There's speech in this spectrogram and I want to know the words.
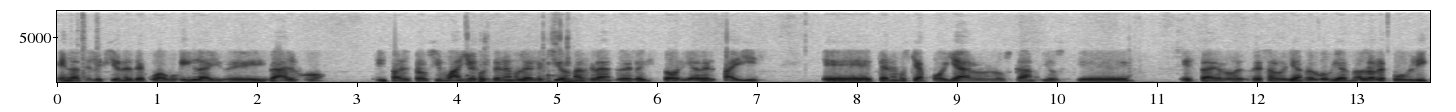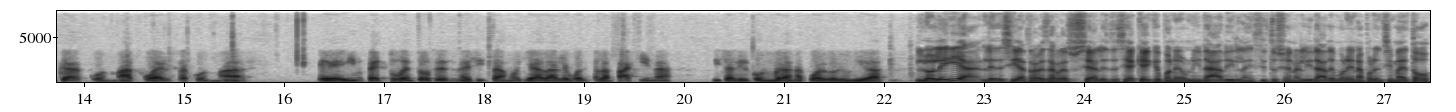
en las elecciones de Coahuila y de Hidalgo. Y para el próximo año pues tenemos la elección más grande de la historia del país. Eh, tenemos que apoyar los cambios que está desarrollando el gobierno de la República con más fuerza, con más eh, ímpetu, entonces necesitamos ya darle vuelta a la página y salir con un gran acuerdo de unidad. Lo leía, le decía a través de redes sociales, decía que hay que poner unidad y la institucionalidad de Morena por encima de todo.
